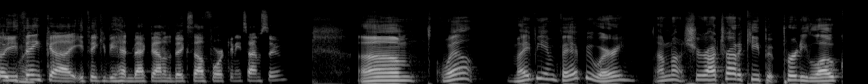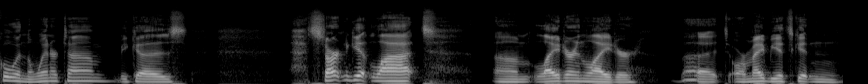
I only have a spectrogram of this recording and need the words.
So you think uh, you think you'd be heading back down to the Big South Fork anytime soon? Um. Well, maybe in February. I'm not sure. I try to keep it pretty local in the wintertime because it's starting to get light um, later and later. But or maybe it's getting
